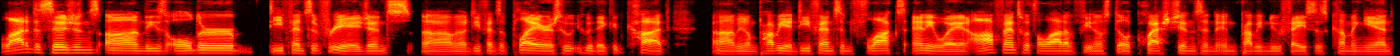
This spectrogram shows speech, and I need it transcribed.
a lot of decisions on these older defensive free agents, um, you know, defensive players who who they could cut. Um, you know, probably a defense in flux anyway, an offense with a lot of you know still questions and, and probably new faces coming in.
